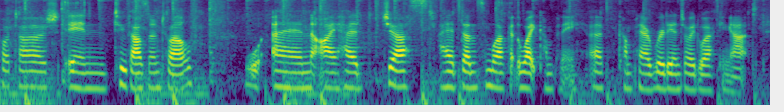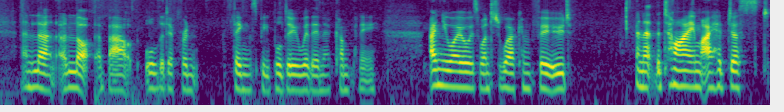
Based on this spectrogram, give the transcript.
Potage in 2012 and I had just I had done some work at the White Company, a company I really enjoyed working at, and learnt a lot about all the different things people do within a company. I knew I always wanted to work in food, and at the time I had just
